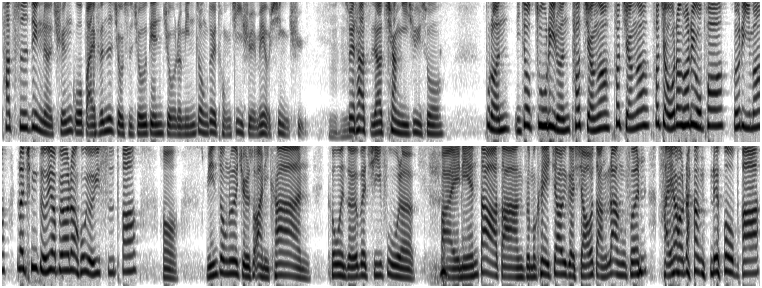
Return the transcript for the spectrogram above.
他吃定了全国百分之九十九点九的民众对统计学没有兴趣，所以他只要呛一句说：“不然你叫朱立伦，他讲啊，他讲啊，他叫我让他六趴，合理吗？赖清德要不要让侯友谊十趴？哦，民众都会觉得说啊，你看柯文哲又被欺负了，百年大党怎么可以叫一个小党让分，还要让六趴，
